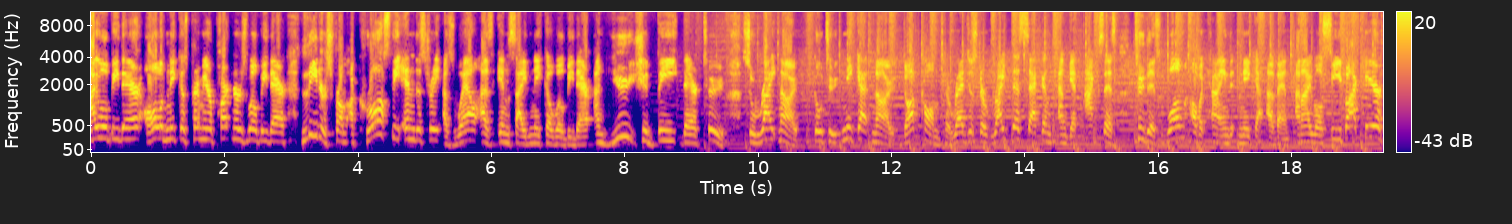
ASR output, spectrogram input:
I will be there. All of NECA's premier partners will be there. Leaders from across the industry, as well as inside NECA, will be there. And you should be there too. So right now, go to necanow.com to register right this second and get access to this one of a kind NECA event. And I will see you back here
